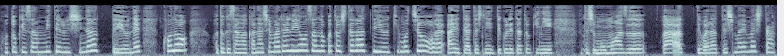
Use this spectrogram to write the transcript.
仏さん見てるしなっていうね、この仏さんが悲しまれるようさんのことしたらっていう気持ちをあえて私に言ってくれた時に、私も思わず、わーって笑ってしまいました。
